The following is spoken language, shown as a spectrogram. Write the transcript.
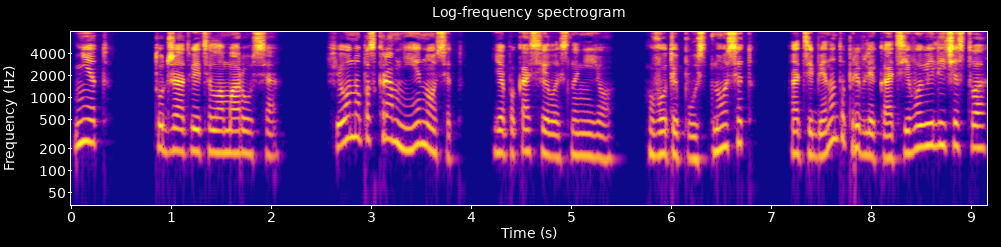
«Нет», – тут же ответила Маруся. «Фиона поскромнее носит». Я покосилась на нее. «Вот и пусть носит. А тебе надо привлекать его величество».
